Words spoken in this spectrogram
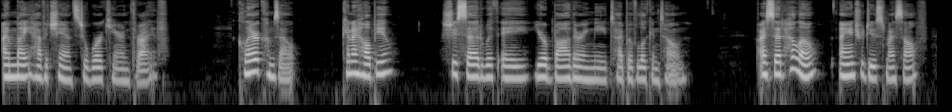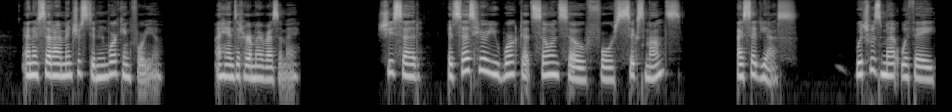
I might have a chance to work here and thrive. Clare comes out. Can I help you? She said with a you're bothering me type of look and tone. I said hello. I introduced myself, and I said I'm interested in working for you. I handed her my resume. She said, It says here you worked at so and so for six months? I said yes which was met with a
